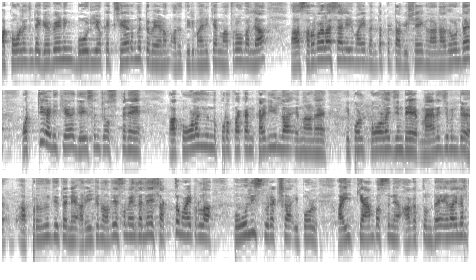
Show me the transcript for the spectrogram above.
ആ കോളേജിന്റെ ഗവേണിംഗ് ബോഡിയൊക്കെ ചേർന്നിട്ട് വേണം അത് തീരുമാനിക്കാൻ മാത്രവുമല്ല സർവകലാശാലയുമായി ബന്ധപ്പെട്ട വിഷയങ്ങളാണ്. അതുകൊണ്ട് ഒറ്റയടിക്ക് ജെയ്സൺ ജോസഫിനെ ആ കോളേജിൽ നിന്ന് പുറത്താക്കാൻ കഴിയില്ല എന്നാണ് ഇപ്പോൾ കോളേജിന്റെ മാനേജ്മെന്റ് പ്രതിനിധി തന്നെ അറിയിക്കുന്നത്. അതേസമയം തന്നെ ശക്തമായിട്ടുള്ള പോലീസ് സുരക്ഷ ഇപ്പോൾ ഈ ക്യാമ്പസിന് അകത്തുണ്ട്. ഏതായാലും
